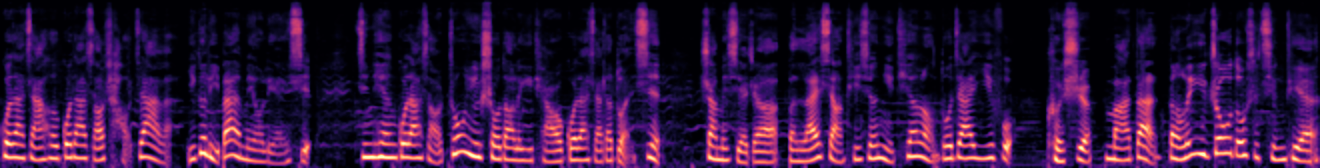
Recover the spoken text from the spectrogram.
郭大侠和郭大嫂吵架了一个礼拜没有联系，今天郭大嫂终于收到了一条郭大侠的短信，上面写着：“本来想提醒你天冷多加衣服，可是妈蛋，等了一周都是晴天。”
